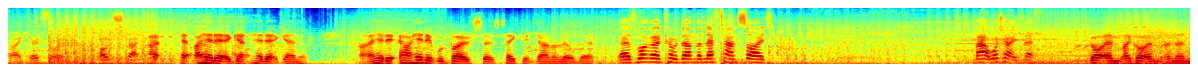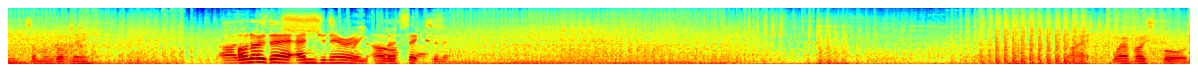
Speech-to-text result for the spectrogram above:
Right, go for it. I'll distract I, you. I hit it again. Hit it again. I hit it. I hit it with both, so it's taking it down a little bit. There's one guy coming down the left hand side. Matt, watch out, he's left. Got him. I got him, and then someone got me. Oh, oh no, they're engineering. Oh, they're fixing it. Right, where have I spawned?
